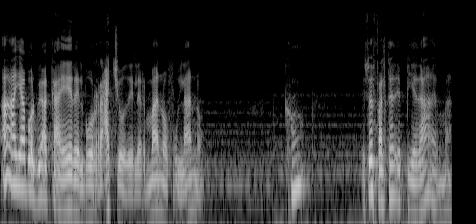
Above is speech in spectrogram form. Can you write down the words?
Ah, ya volvió a caer el borracho del hermano fulano. ¿Cómo? Eso es falta de piedad, hermano.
